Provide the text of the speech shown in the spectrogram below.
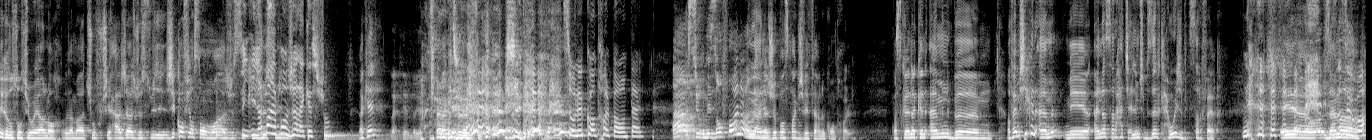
les réseaux sociaux et alors زعما تشوف شي حاجه je suis j'ai confiance en moi, je sais Il, qui il a je pas suis. répondu à la question Laquelle Laquelle d'ailleurs sur le contrôle parental. Ah, Ah. sur mes enfants انا Oui. لا انا je pense pas que je vais faire le contrôle. parce que انا كنامن ب enfin ماشي كنامن مي انا صراحه تعلمت بزاف د الحوايج بالتصرفيق. Et euh, Ça se زعما voit.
